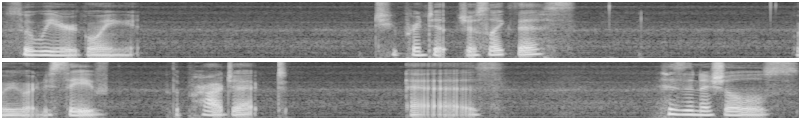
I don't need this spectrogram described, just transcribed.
So we are going to print it just like this. We're going to save the project as his initials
